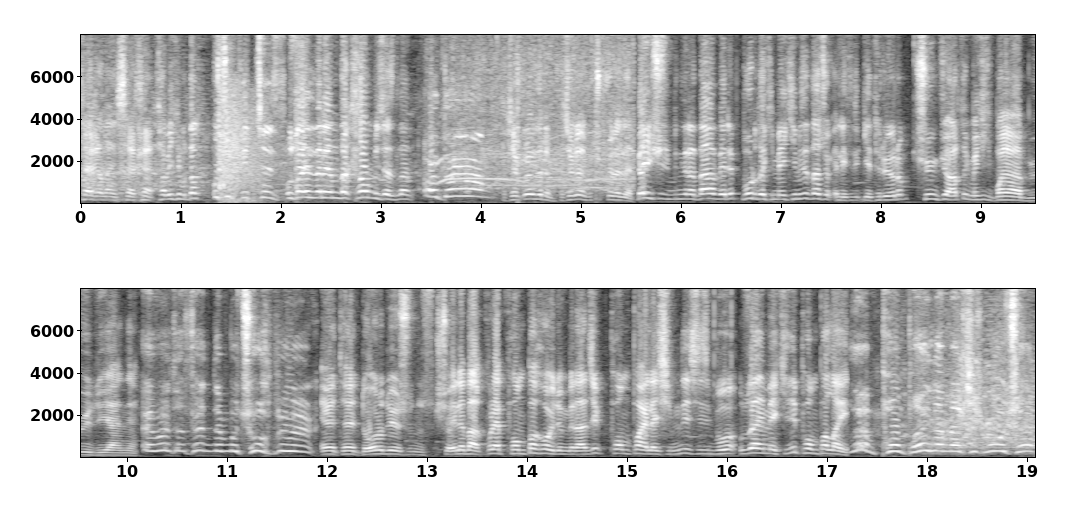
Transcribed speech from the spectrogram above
Şaka lan şaka. Tabii ki buradan uçup gideceğiz. Uzaylıların yanında kalmayacağız lan. Adam. Teşekkür ederim. Teşekkür ederim küçük köleler. 500 bin lira daha verip buradaki mekiğimize daha çok elektrik getiriyorum. Çünkü artık mekik bayağı büyüdü yani. Evet efendim bu çok büyük. Evet evet doğru diyorsunuz. Şöyle bak buraya pompa koydum birazcık. Pompayla şimdi siz bu uzay mekiğini pompalayın. Lan pompayla mekik mi uçar?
